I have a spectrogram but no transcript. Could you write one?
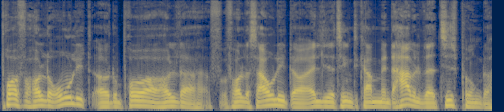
prøver at forholde dig roligt, og du prøver at holde dig, forholde dig savligt og alle de der ting til kampen, men der har vel været tidspunkter,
